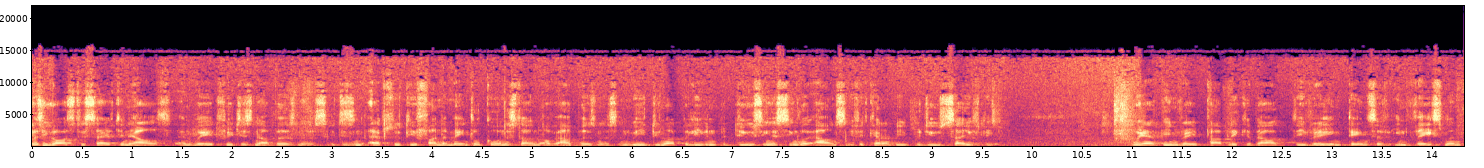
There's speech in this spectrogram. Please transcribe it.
with regards to safety and health and where it features in our business, it is an absolutely fundamental cornerstone of our business, and we do not believe in producing a single ounce if it cannot be produced safely. We have been very public about the very intensive investment,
